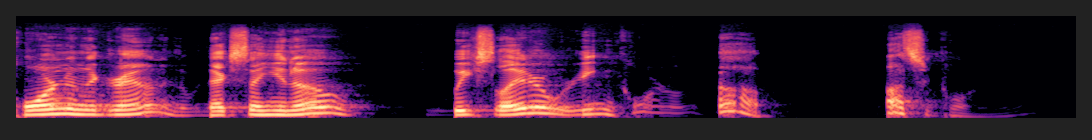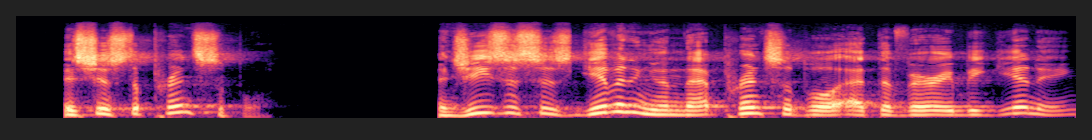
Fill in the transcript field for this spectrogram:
corn in the ground, and the next thing you know, weeks later, we're eating corn on the cob. Lots of corn. It's just a principle. And Jesus is giving them that principle at the very beginning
